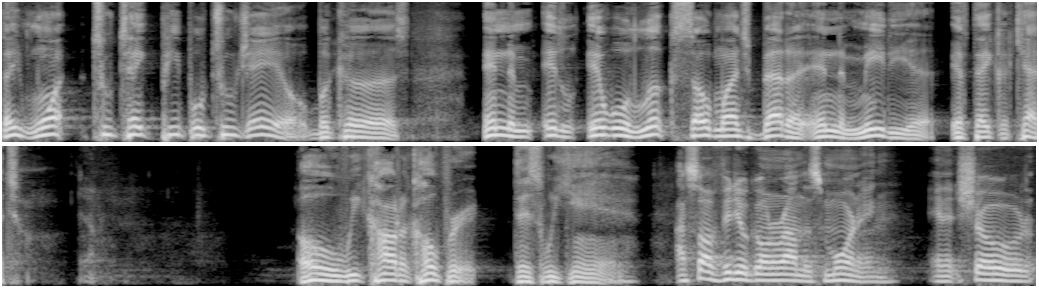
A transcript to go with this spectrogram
they want to take people to jail because in the it it will look so much better in the media if they could catch them. Yeah. Oh, we caught a culprit this weekend. I saw a video going around this morning, and it showed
